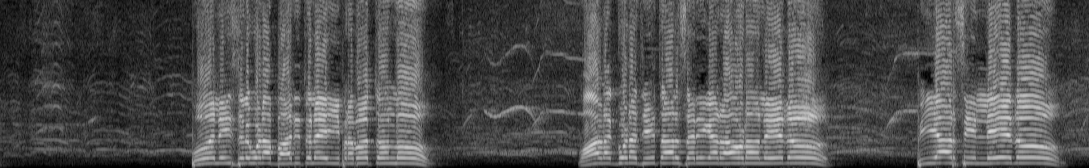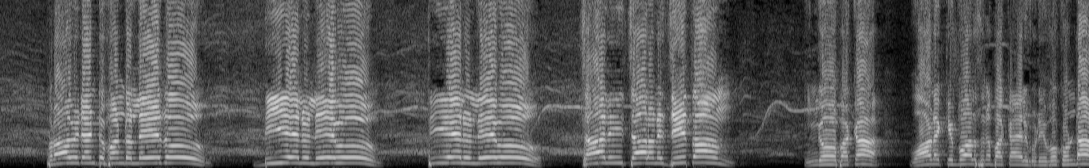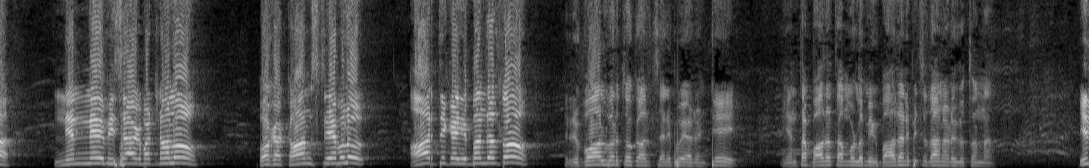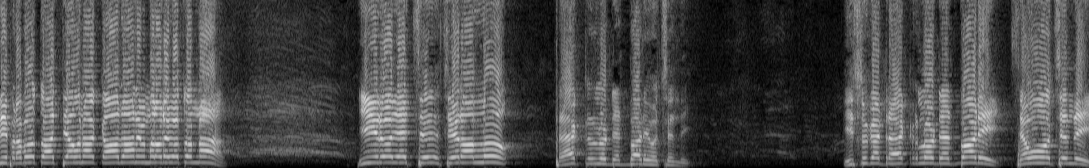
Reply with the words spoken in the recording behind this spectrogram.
పోలీసులు కూడా బాధితులే ఈ ప్రభుత్వంలో. వాళ్ళకు కూడా జీతాలు సరిగా రావడం లేదు. పిఆర్సి లేదు. ప్రావిడెంట్ ఫండ్ లేదు. డిఏలు లేవు. టిఏలు లేవు. చాలీ చాలని జీతం. ఇంకో పక్క వాడకివ్వాల్సిన బకాయిలు కూడా ఇవ్వకుండా నిన్నే విశాఖపట్నంలో ఒక కానిస్టేబుల్ ఆర్థిక ఇబ్బందులతో రివాల్వర్తో కాల్చి చనిపోయాడంటే ఎంత బాధ తమ్ముళ్ళు మీకు బాధ అనిపించదా అని అడుగుతున్నా. ఇది ప్రభుత్వ హత్య కాదా అని మిమ్మల్ని అడుగుతున్నా. ఈరోజే చే- చీరాల్లో ట్రాక్టర్లో డెడ్ బాడీ వచ్చింది. ఇసుక ట్రాక్టర్లో డెడ్ బాడీ శవం వచ్చింది.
